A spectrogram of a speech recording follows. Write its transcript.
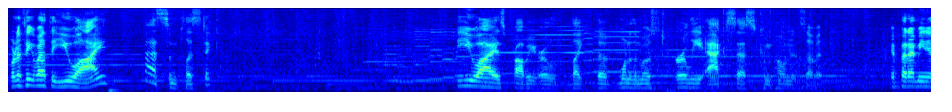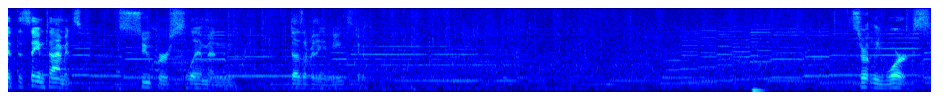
What do I think about the UI? That's simplistic. The UI is probably early, like the one of the most early access components of it. But I mean, at the same time, it's super slim and does everything it needs to. certainly works.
